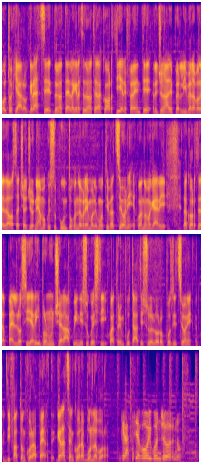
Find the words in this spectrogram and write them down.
Molto chiaro, grazie Donatella, grazie Donatella Corti, referente regionale per Libera Valle d'Aosta, ci aggiorniamo a questo punto quando avremo le motivazioni e quando magari la Corte d'Appello si ripronuncerà quindi su questi quattro imputati sulle loro posizioni di fatto ancora aperte. Grazie ancora, buon lavoro. Grazie a voi, buongiorno.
